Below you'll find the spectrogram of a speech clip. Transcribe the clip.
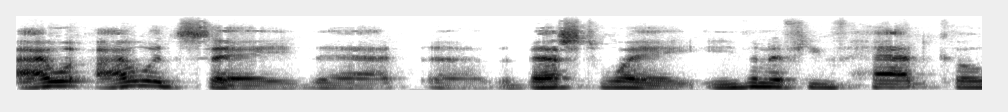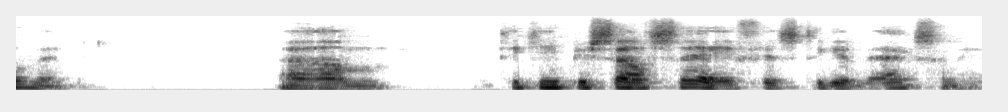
I, w- I would say that uh, the best way, even if you've had COVID, um, to keep yourself safe is to get vaccinated.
